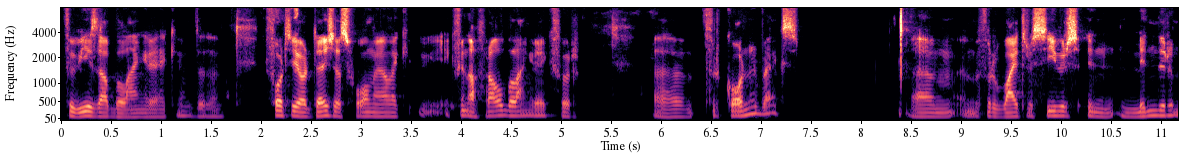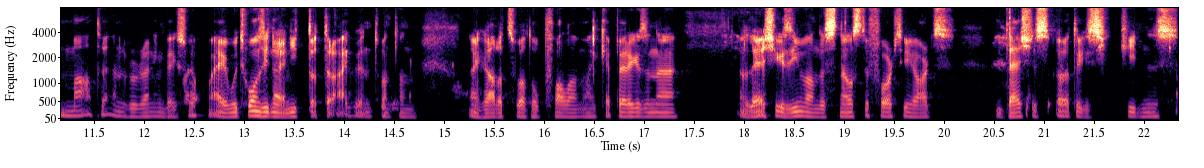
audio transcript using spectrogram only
voor wie is dat belangrijk. Hè? De 40-yard dash, dat is gewoon eigenlijk... Ik vind dat vooral belangrijk voor, uh, voor cornerbacks. Um, voor wide receivers in mindere mate en voor running backs ook. Maar je moet gewoon zien dat je niet te traag bent, want dan, dan gaat het wat opvallen. Maar ik heb ergens een een lijstje gezien van de snelste 40 yards dashes uit de geschiedenis.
